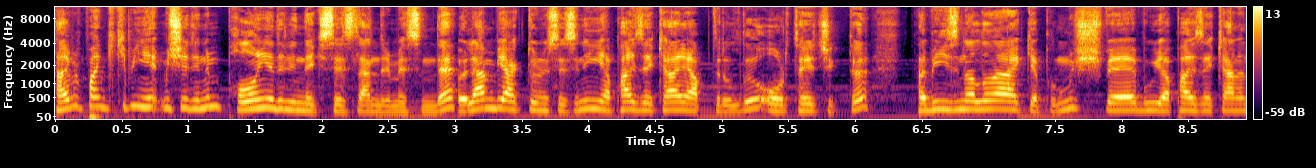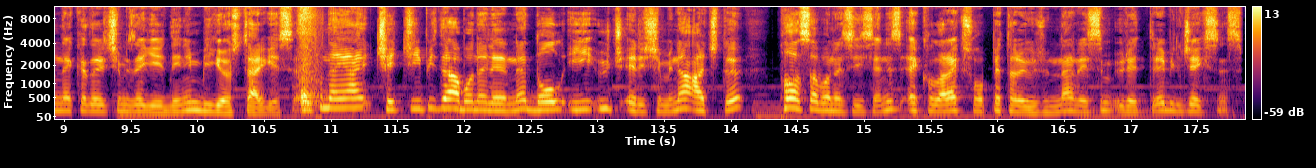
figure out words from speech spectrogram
Cyberpunk 2077'nin Polonya dilindeki seslendirmesinde ölen bir aktörün sesinin yapay zeka yaptırıldığı ortaya çıktı. Tabi izin alınarak yapılmış ve bu yapay zekanın ne kadar içimize girdiğinin bir göstergesi. OpenAI ChatGPT abonelerine DALL-E 3 erişimini açtı. Plus abonesiyseniz ek olarak sohbet arayüzünden resim ürettirebileceksiniz.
